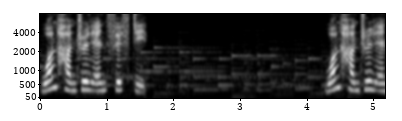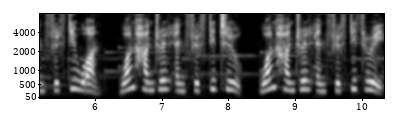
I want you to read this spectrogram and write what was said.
150 151 152 153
